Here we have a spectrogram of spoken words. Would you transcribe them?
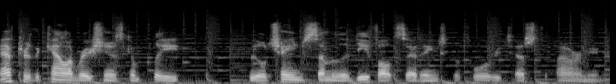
After the calibration is complete, we will change some of the default settings before we test the power meter.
